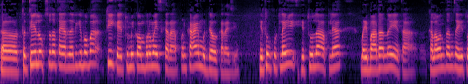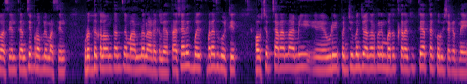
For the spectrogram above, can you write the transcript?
तर ते लोकसुद्धा तयार झाले की बाबा ठीक आहे तुम्ही कॉम्प्रोमाइज करा पण काय मुद्द्यावर करायचे? इथून कुठल्याही हेतूला आपल्या बाधा न येता कलावंतांचा हेतू असेल त्यांचे प्रॉब्लेम असेल वृद्ध कलावंतांचं मानधन अडकले आता अशा अनेक ब बऱ्याच गोष्टी आहेत. औषधोपचारांना आम्ही एवढी पंचवीस पंचवीस हजारपर्यंत मदत करायचो ते आता करू शकत नाही.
